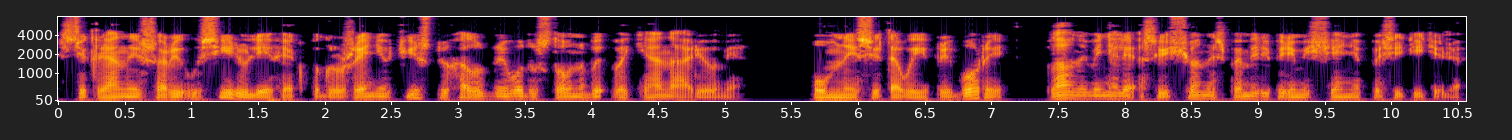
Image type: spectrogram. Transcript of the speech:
Стеклянные шары усиливали эффект погружения в чистую холодную воду, словно бы в океанариуме. Умные световые приборы плавно меняли освещенность по мере перемещения посетителя.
